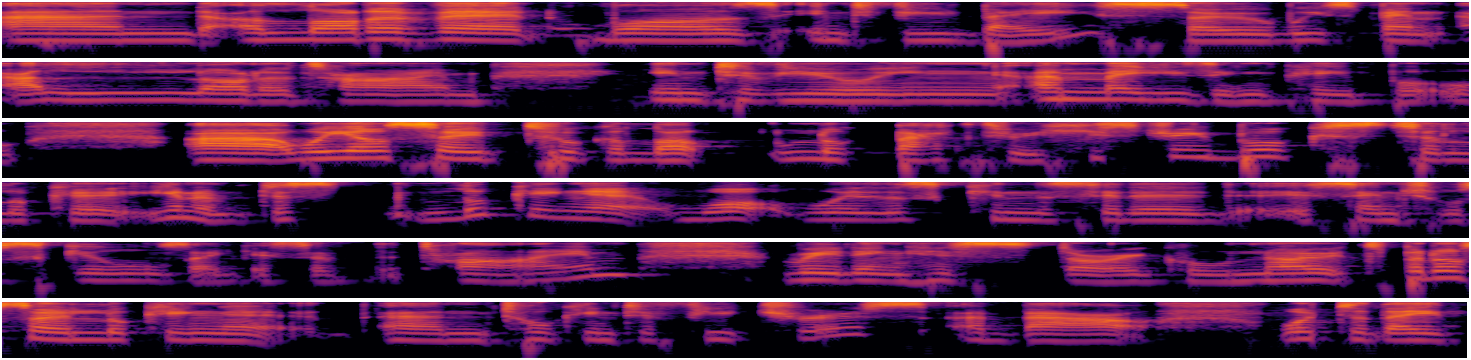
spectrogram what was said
and a lot of it was interview based. So we spent a lot of time interviewing amazing people. Uh, we also took a lot look back through history books to look at, you know, just looking at what was considered essential skills, I guess, of the time, reading historical notes, but also looking at and talking to futurists about what do they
